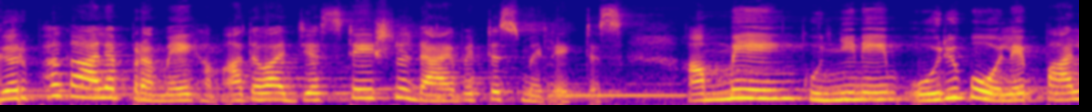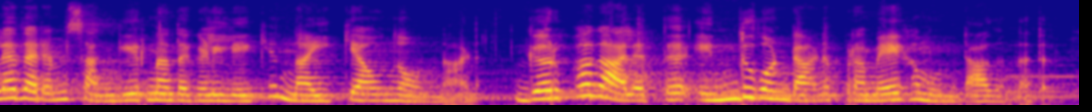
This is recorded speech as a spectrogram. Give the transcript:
ഗർഭകാല പ്രമേഹം അഥവാ ജസ്റ്റേഷണൽ ഡയബറ്റസ് മെലേറ്റസ് അമ്മയെയും കുഞ്ഞിനെയും ഒരുപോലെ പലതരം സങ്കീർണതകളിലേക്ക് നയിക്കാവുന്ന ഒന്നാണ്. ഗർഭകാലത്ത് എന്തുകൊണ്ടാണ് പ്രമേഹം ഉണ്ടാകുന്നത്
